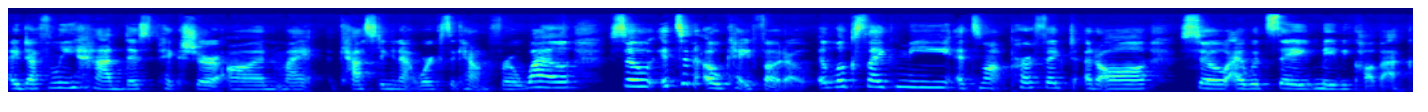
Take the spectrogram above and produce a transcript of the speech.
i definitely had this picture on my casting networks account for a while. So it's an okay photo. It looks like me. It's not perfect at all. So i would say maybe call back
